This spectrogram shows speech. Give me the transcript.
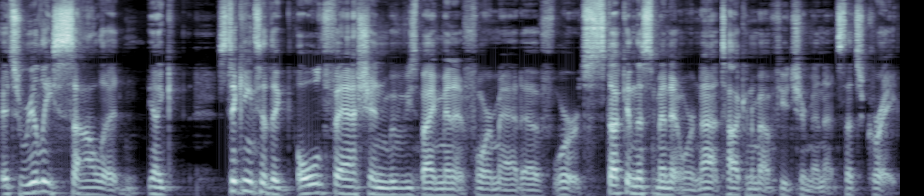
it's really solid. Like sticking to the old fashioned movies by minute format of we're stuck in this minute, we're not talking about future minutes. That's great.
